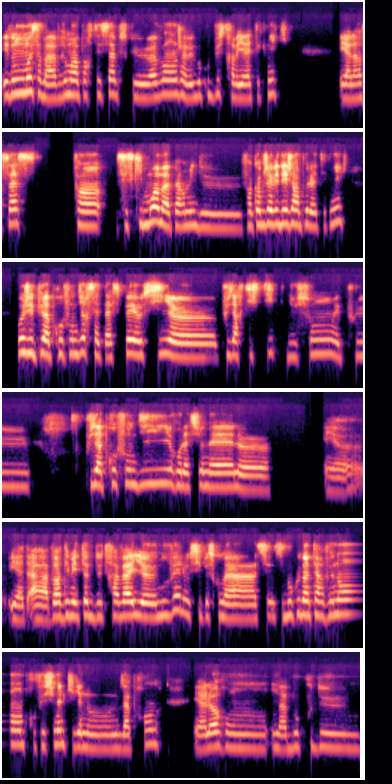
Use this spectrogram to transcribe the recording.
Et donc moi ça m'a vraiment apporté ça parce que avant j'avais beaucoup plus travaillé à la technique et à l'INSAS Enfin, c'est ce qui, moi, m'a permis de. Enfin, comme j'avais déjà un peu la technique, moi, j'ai pu approfondir cet aspect aussi euh, plus artistique du son et plus, plus approfondi, relationnel, euh, et, euh, à, avoir des méthodes de travail nouvelles aussi, parce qu'on a. C'est beaucoup d'intervenants professionnels qui viennent nous, apprendre. Et alors, on, on, a beaucoup de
